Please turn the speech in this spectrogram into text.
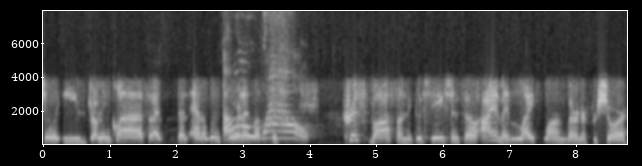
Sheila E.'s drumming class, and I've done Anna Wintour, oh, and I love wow. Chris, Chris Voss on negotiation. So I am a lifelong learner for sure.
